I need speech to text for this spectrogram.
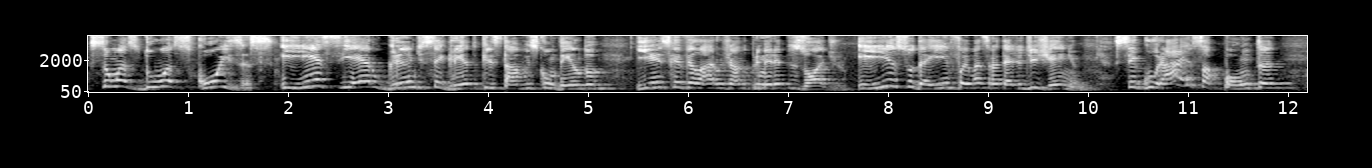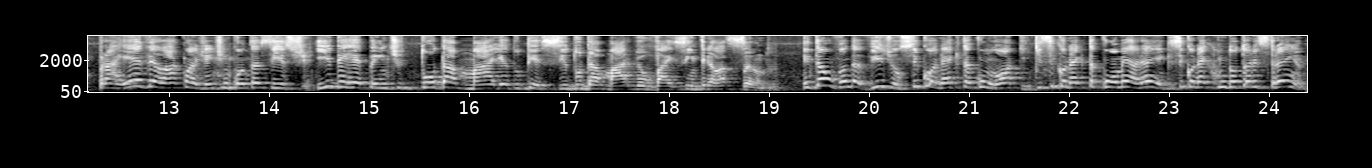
São as duas coisas. E esse era o grande segredo que eles estavam escondendo e eles revelaram já no primeiro episódio. E isso daí foi uma estratégia de gênio. Segurar essa ponta para revelar com a gente enquanto assiste. E de repente toda a malha do tecido da Marvel vai se entrelaçando. Então WandaVision se conecta com Loki, que se conecta com Homem-Aranha, que se conecta com Doutor Estranho,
